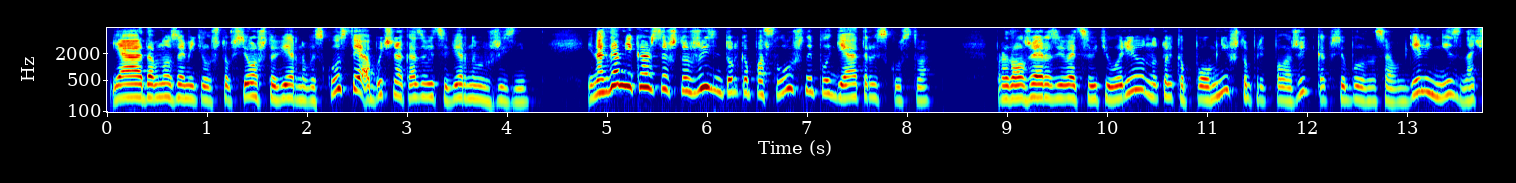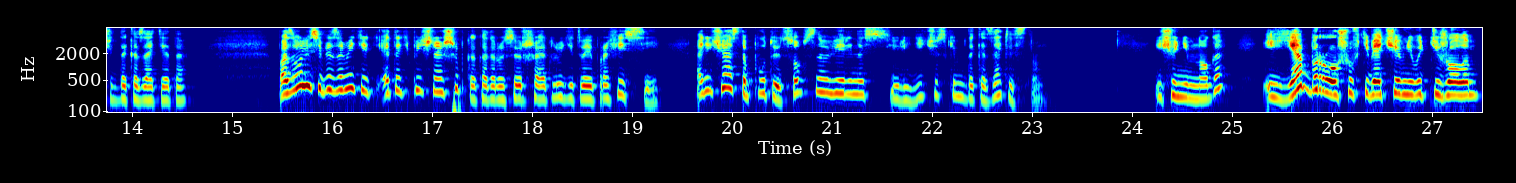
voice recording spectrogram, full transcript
Я давно заметил, что все, что верно в искусстве, обычно оказывается верным в жизни. Иногда мне кажется, что жизнь только послушный плагиатор искусства. Продолжай развивать свою теорию, но только помни, что предположить, как все было на самом деле, не значит доказать это. Позволю себе заметить, это типичная ошибка, которую совершают люди твоей профессии. Они часто путают собственную уверенность с юридическим доказательством. Еще немного, и я брошу в тебя чем-нибудь тяжелым.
